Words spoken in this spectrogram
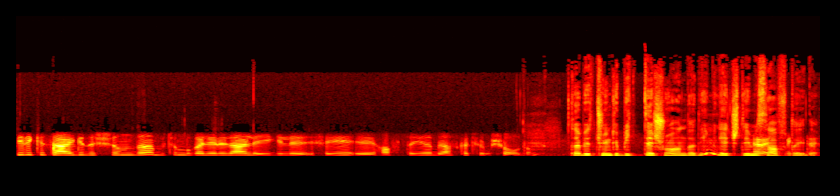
bir iki sergi dışında bütün bu galerilerle ilgili şeyi e, haftayı biraz kaçırmış oldum. Tabii çünkü bitti şu anda değil mi? Geçtiğimiz Evet, haftaydı. bitti.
